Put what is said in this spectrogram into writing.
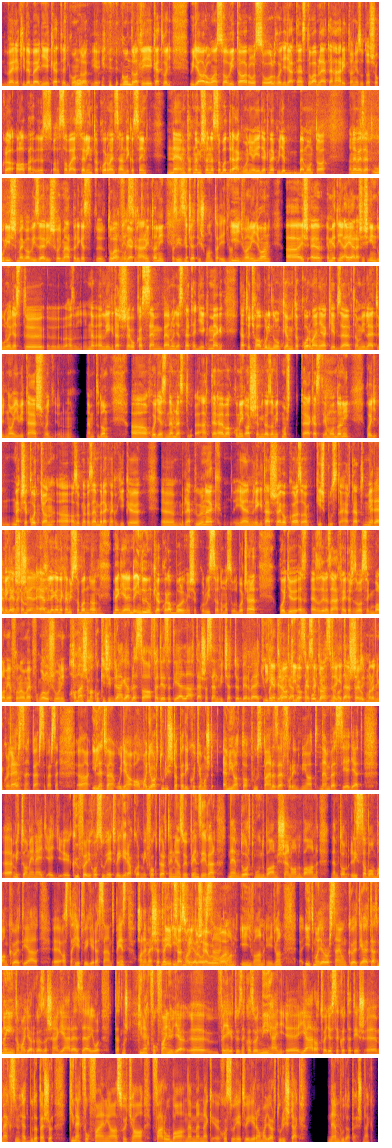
verjek ide be egy éket, egy gondolat, gondolati éket, hogy ugye arról van szó, a vita arról szól, hogy egyáltalán ezt tovább lehet-e hárítani az utasokra, alap, a szabály szerint, a kormány szándéka szerint nem, tehát nem is lenne szabad drágulni a jegyeknek. Ugye bemondta a nevezett úr is, meg a vizer is, hogy már pedig ezt tovább Valamilyen fogják szinten. hárítani. Az EasyJet is mondta, így van. Így, így van, így van. És e, emiatt eljárás is indul, hogy ezt a légitársaságokkal szemben, hogy ezt ne tegyék meg. Tehát, hogyha abból indulunk ki, amit a kormány elképzelt, ami lehet, hogy naivitás, vagy nem tudom, hogy ez nem lesz átterhelve, akkor még az sem igaz, amit most te elkezdtél mondani, hogy meg se kottyan azoknak az embereknek, akik repülnek ilyen légitársaságokkal, az a kis plusz teher. Tehát még, még ez sem, elvileg ennek nem is szabadna Igen. megjelenni. De induljunk ki akkor abból, és akkor visszaadom a szót, bocsánat, hogy ez, ez azért az áthajtás az országban valamilyen formában meg fog valósulni. Ha más nem, akkor kicsit drágább lesz a fedélzeti ellátás, a szendvicset többért vehetjük, Igen, vagy drágább lesz a ezek a légitársaságok, maradjunk annyiban. Persze, persze, persze. Illetve ugye a magyar turista pedig, hogyha most emiatt a plusz pár ezer forint miatt nem vesz jegyet, mit tudom én, egy, egy külföldi hosszú hétvégére, akkor mi fog történni az ő pénzével? Nem Dortmundban, Shannonban, nem tudom, Lisszabonban költi el azt a hétvégére szánt pénzt, hanem esetleg itt Magyarországon, így van, így van, itt Magyarországon költi el, tehát megint a magyar gazdaság jár ezzel jól. Tehát most kinek fog fájni, ugye fenyegetőznek az, hogy néhány járat vagy összekötetés megszűnhet Budapestről, kinek fog fájni az, hogyha Fáróba nem mennek hosszú hétvégére a magyar turisták? Nem Budapestnek.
